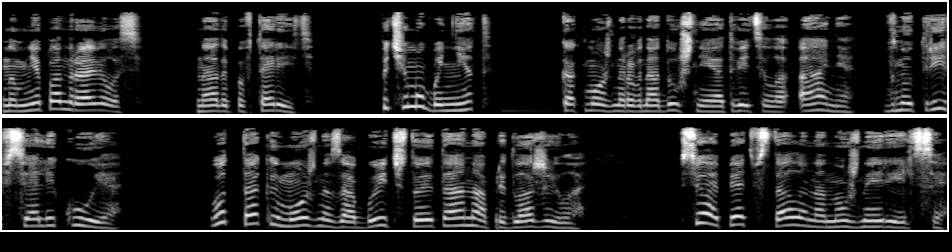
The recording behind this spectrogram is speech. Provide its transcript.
«Но мне понравилось. Надо повторить». «Почему бы нет?» Как можно равнодушнее ответила Аня, внутри вся ликуя. Вот так и можно забыть, что это она предложила. Все опять встало на нужные рельсы.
